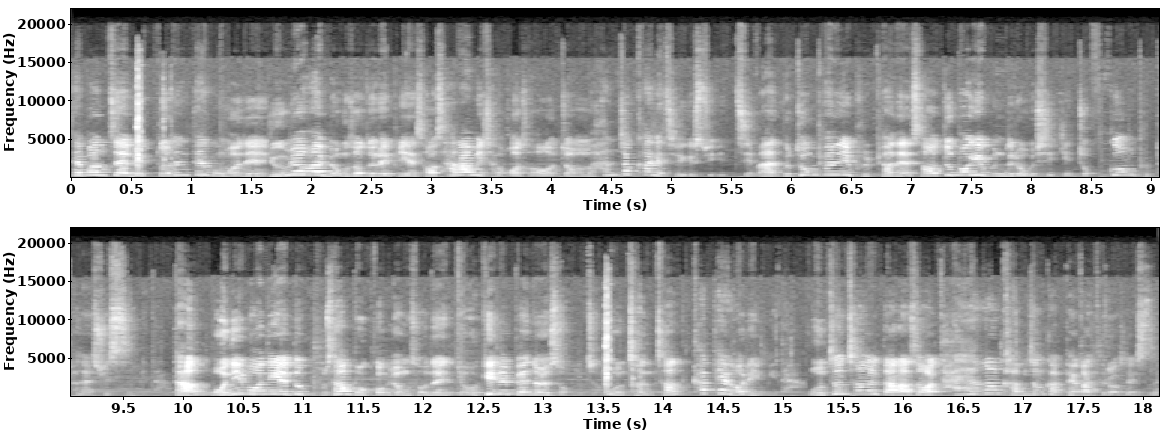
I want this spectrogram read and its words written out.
세 번째 맥도 생태공원은 유명한 명소들에 비해서 사람이 적어서 좀 한적하게 즐길 수 있지만 교통편이 불편해서 뚜벅이 분들이 오시기엔 조금 불편할 수 있습니다. 다음 뭐니 뭐니 해도 부산 벚꽃 명소는 여기를 빼놓을 수 없죠. 온천천 카페 거리입니다. 온천천을 따라서 다양한 감성 카페가 들어서 있어요.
